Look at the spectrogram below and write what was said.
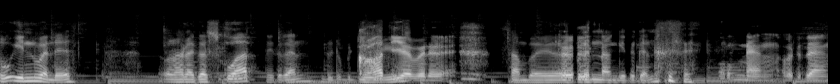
two in one ya. Olahraga squat gitu kan, duduk berdiri kuat ya bener sambil Terus? berenang gitu kan. renang renang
